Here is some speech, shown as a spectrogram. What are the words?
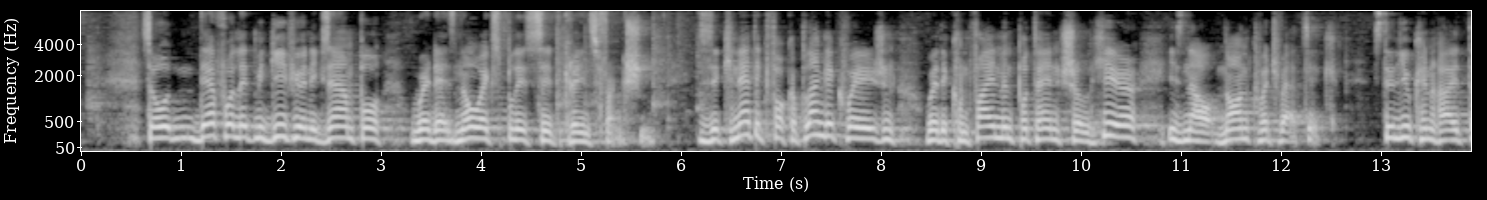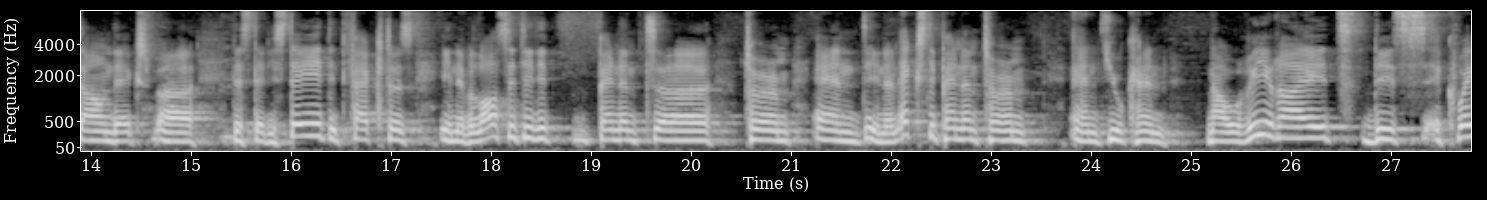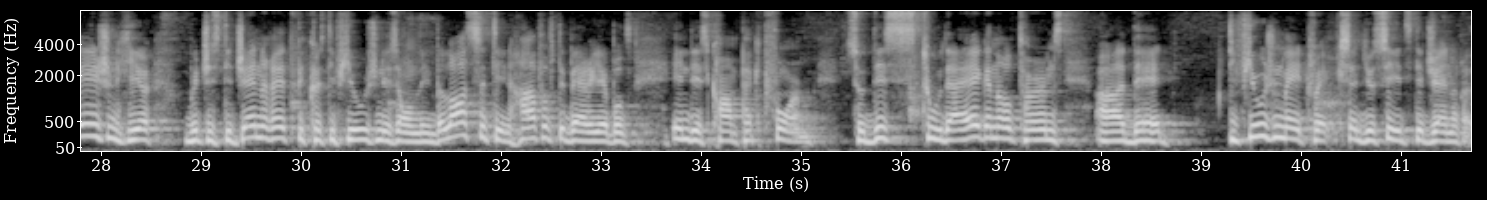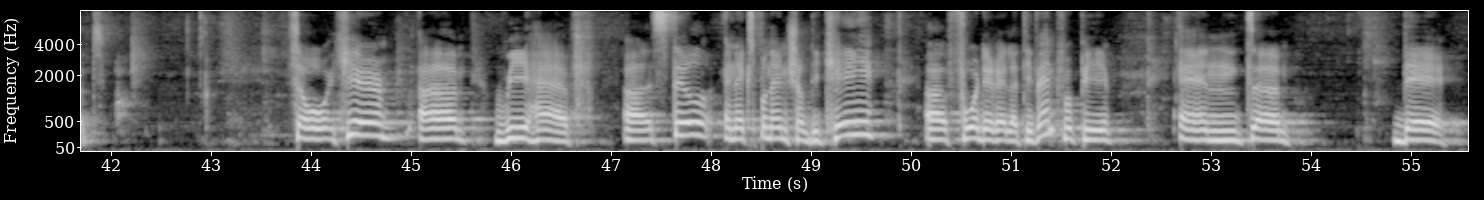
So therefore, let me give you an example where there's no explicit Green's function. This is a kinetic Fokker-Planck equation where the confinement potential here is now non-quadratic. Still, you can write down the, uh, the steady state. It factors in a velocity-dependent uh, term and in an x-dependent term. And you can now rewrite this equation here, which is degenerate because diffusion is only in velocity in half of the variables in this compact form. So these two diagonal terms are the diffusion matrix, and you see it's degenerate. So here uh, we have uh, still an exponential decay uh, for the relative entropy, and uh, the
